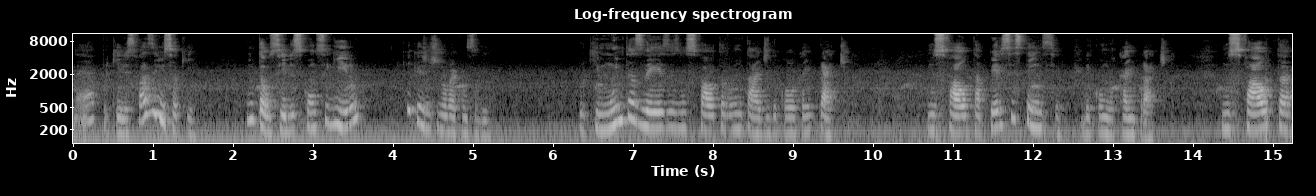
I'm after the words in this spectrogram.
né? Porque eles faziam isso aqui. Então, se eles conseguiram, por que, que a gente não vai conseguir? Porque muitas vezes nos falta vontade de colocar em prática. Nos falta persistência de colocar em prática. Nos falta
